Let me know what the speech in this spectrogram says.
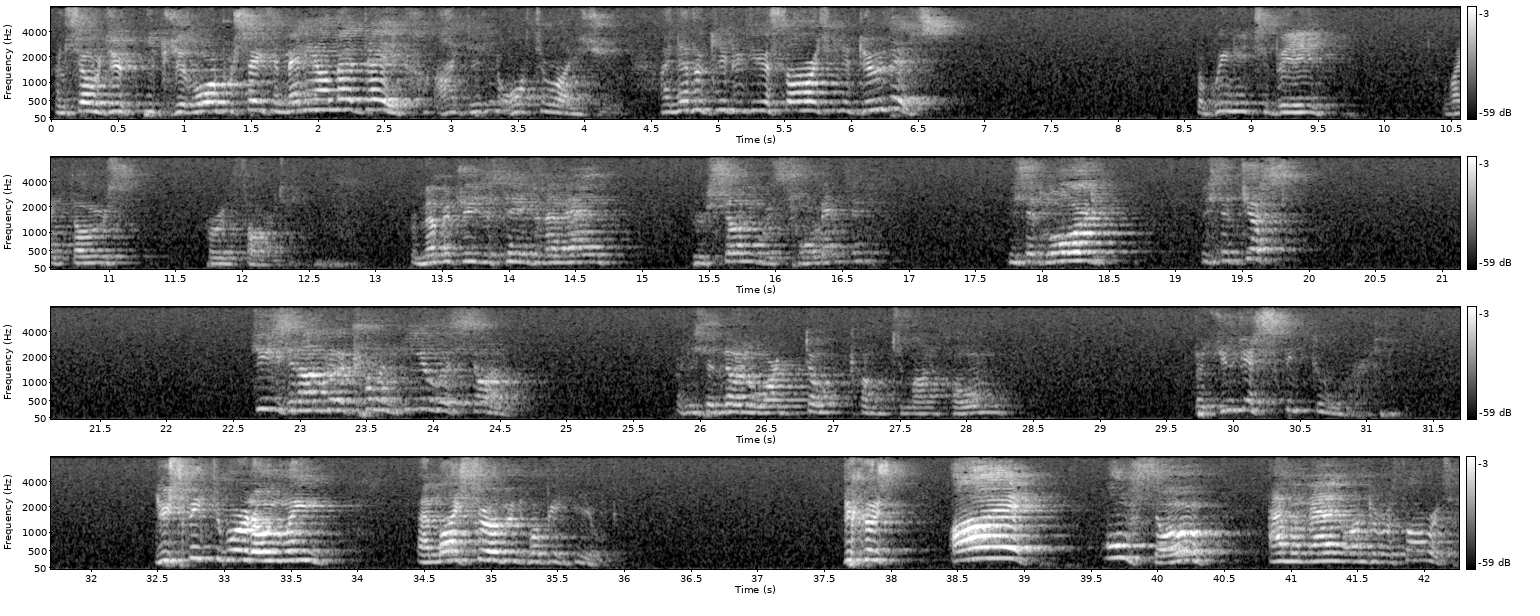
And so the Lord will say to many on that day, I didn't authorize you. I never give you the authority to do this. But we need to be like those for authority. Remember Jesus came to that man whose son was tormented? He said, Lord, he said, just. Jesus said, I'm going to come and heal this son. And he said, No, Lord, don't come to my home. But you just speak the word. You speak the word only, and my servant will be healed. Because I also am a man under authority.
